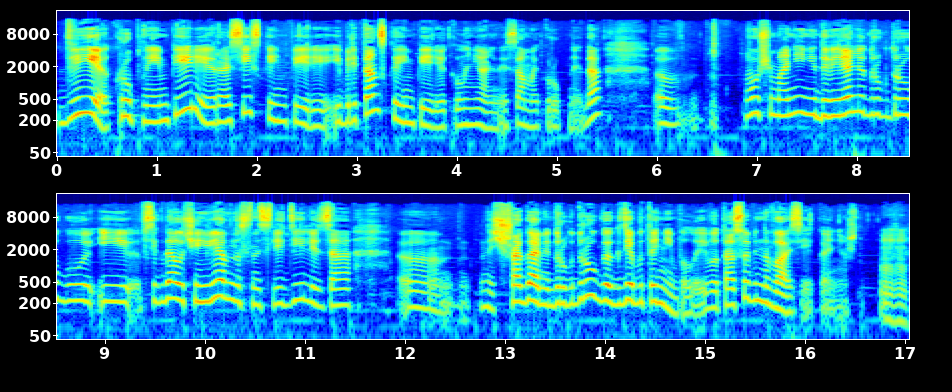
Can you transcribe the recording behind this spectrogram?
две крупные империи, Российская империя и Британская империя колониальная, самая крупная, да, э, в общем, они не доверяли друг другу и всегда очень ревностно следили за э, значит, шагами друг друга, где бы то ни было. И вот особенно в Азии, конечно. Мгм.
